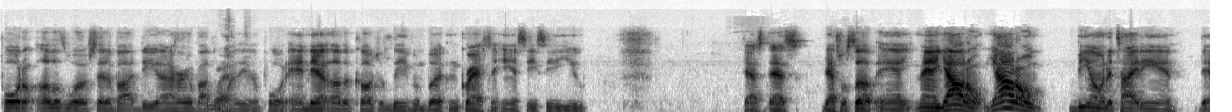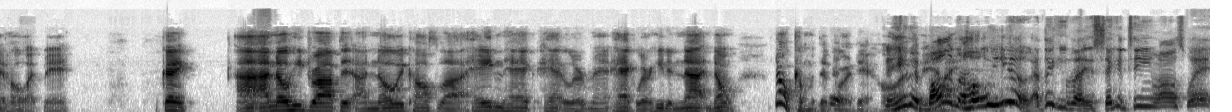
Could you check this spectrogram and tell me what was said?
portal. Others were upset about D. I heard about the right. ones in the portal, and there are other coaches leaving. But congrats to NCCU. That's that's that's what's up. And man, y'all don't y'all don't be on the tight end that hard, man. Okay, I, I know he dropped it. I know it cost a lot. Hayden Hack, Hackler, man, Hackler, he did not. Don't don't come with that part there. Hard, he oh, been balling like, the whole year. I think he was like second team all SWAC.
